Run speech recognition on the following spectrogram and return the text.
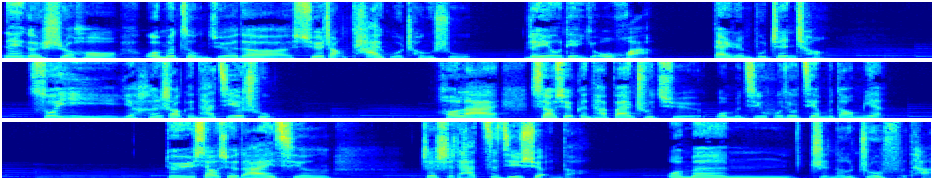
那个时候，我们总觉得学长太过成熟，人有点油滑，待人不真诚，所以也很少跟他接触。后来小雪跟他搬出去，我们几乎就见不到面。对于小雪的爱情，这是他自己选的，我们只能祝福他。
